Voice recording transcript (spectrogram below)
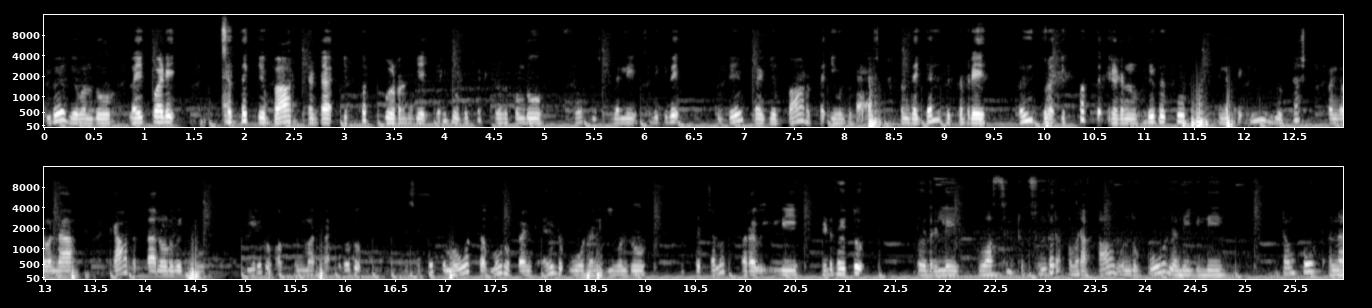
ವಿಡಿಯೋಗೆ ಒಂದು ಲೈಕ್ ಮಾಡಿ. ಸದ್ಯಕ್ಕೆ ಭಾರತ ತಂಡ ಇಪ್ಪತ್ತೇಳು ರನ್ಗೆ ಎರಡು ವಿಕೆಟ್ ಕಳೆದುಕೊಂಡು ಸಂಕಷ್ಟದಲ್ಲಿ ಸಿಲುಕಿದೆ ಬೇಕಾಗಿ ಭಾರತ ಈ ಒಂದು ಟೆಸ್ಟ್ ಪಂದ್ಯ ಗೆಲ್ಲಬೇಕಾದ್ರೆ ಐದುನೂರ ಇಪ್ಪತ್ತ ಎರಡನ್ನು ಹೊಡಿಬೇಕು. ಇಲ್ಲಾಂದ್ರೆ ಈ ಒಂದು ಟೆಸ್ಟ್ ಪಂದ್ಯವನ್ನ ಯಾವತ್ತ ನೋಡಬೇಕು? ಎರಡು ಆಪ್ಷನ್ ಮಾತ್ರ ಇರೋದು. ಸದ್ಯಕ್ಕೆ ಮೂವತ್ತ ಮೂರು ಪಾಯಿಂಟ್ ಎರಡು ಓವರ್ನಲ್ಲಿ ಈ ಒಂದು ಚಮತ್ಕಾರ ಇಲ್ಲಿ ಹಿಡಿದೋಯ್ತು ಇದರಲ್ಲಿ ವಾಷಿಂಗ್ಟನ್ ಸುಂದರ್ ಅವರ ಆ ಒಂದು ಓವರ್ನಲ್ಲಿ ಇಲ್ಲಿ ಟಂಪೌಟ್ ಅನ್ನ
